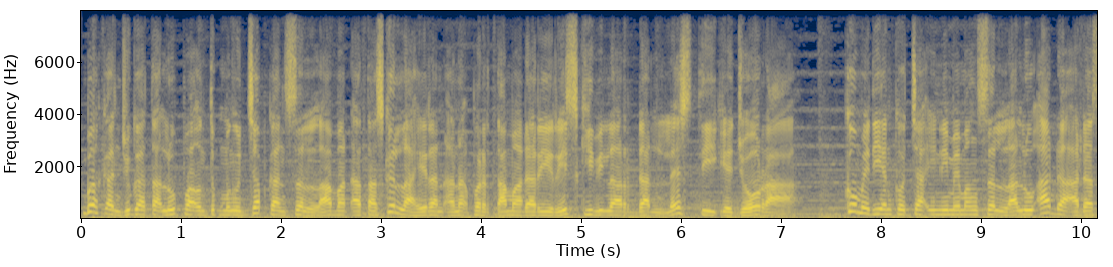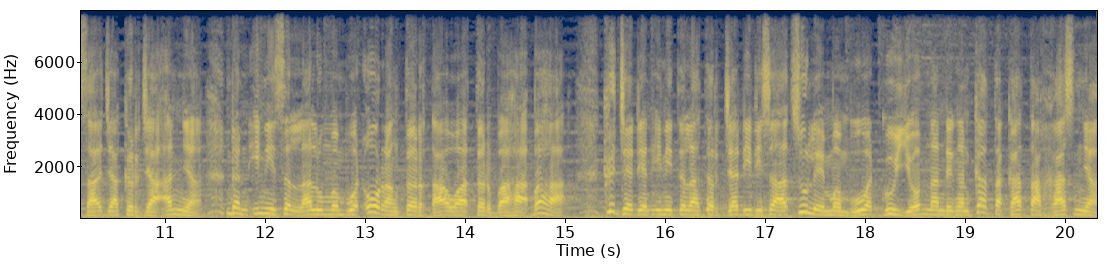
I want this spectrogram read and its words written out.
bahkan juga tak lupa untuk mengucapkan selamat atas kelahiran anak pertama dari Rizky Bilar dan Lesti Kejora. Komedian kocak ini memang selalu ada-ada saja kerjaannya dan ini selalu membuat orang tertawa terbahak-bahak. Kejadian ini telah terjadi di saat Sule membuat guyonan dengan kata-kata khasnya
